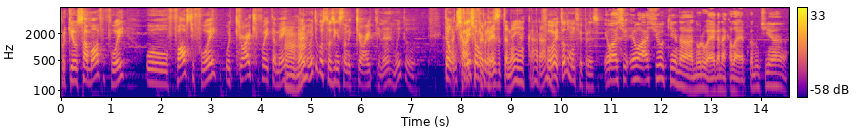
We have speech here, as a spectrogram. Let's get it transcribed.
Porque o Samoff foi, o Faust foi, o Chort foi também. É muito gostosinho esse nome, Chort, né? Muito... Então, os Charlie três foram foi presos. preso também, é? Caralho. Foi, todo mundo foi preso. Eu acho, eu acho que na Noruega, naquela época, não tinha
